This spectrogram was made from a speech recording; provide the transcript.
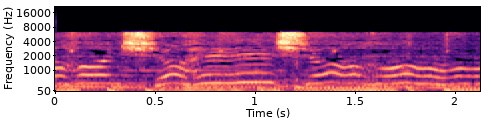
شاهان شاه شاهان.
